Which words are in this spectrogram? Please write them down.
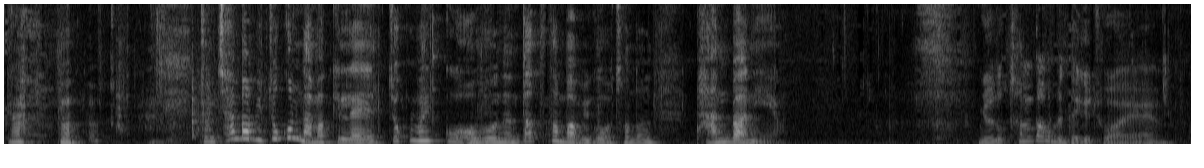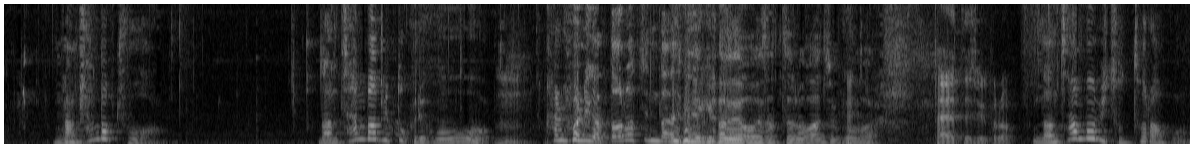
전 찬밥이 조금 남았길래 조금 했고 어부는 따뜻한 밥이고 저는 반반이에요. 유독 찬밥을 되게 좋아해. 난 찬밥 좋아. 난 찬밥이 또 그리고 음. 칼로리가 떨어진다는 얘기가 어디서 들어가지고 다이어트식으로. 난 찬밥이 좋더라고.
